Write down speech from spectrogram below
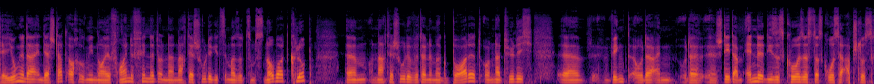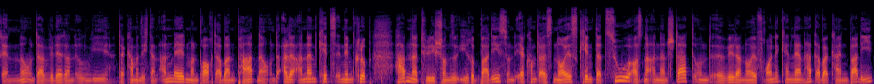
der Junge da in der Stadt auch irgendwie neue Freunde findet und dann nach der Schule geht's immer so zum Snowboard-Club ähm, und nach der Schule wird dann immer gebordet und natürlich äh, winkt oder ein oder äh, steht am Ende dieses Kurses das große Abschlussrennen, ne? Und da will er dann irgendwie, da kann man sich dann anmelden, man braucht aber einen Partner und alle anderen Kids in dem Club haben natürlich schon so ihre Buddies und er kommt als neues Kind dazu aus einer anderen Stadt und äh, will da neue Freunde kennenlernen, hat aber keinen Buddy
